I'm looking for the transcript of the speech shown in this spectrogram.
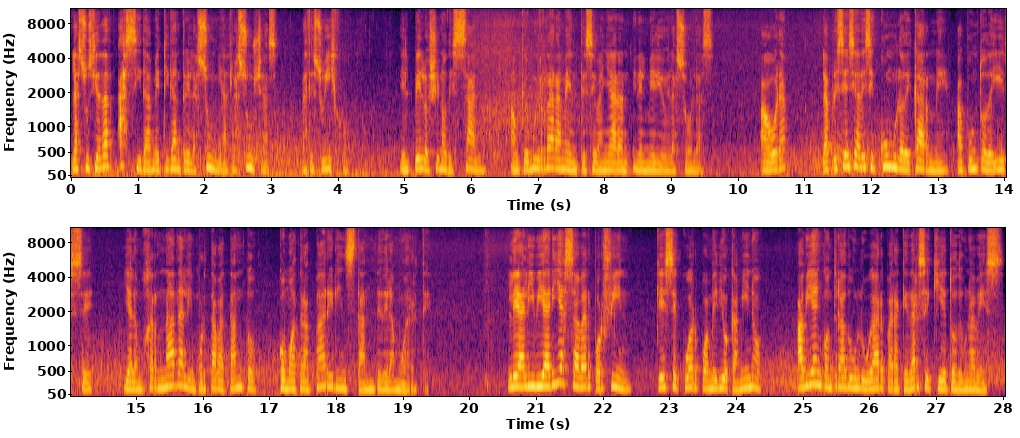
La suciedad ácida metida entre las uñas, las suyas, las de su hijo. El pelo lleno de sal, aunque muy raramente se bañaran en el medio de las olas. Ahora, la presencia de ese cúmulo de carne a punto de irse y a la mujer nada le importaba tanto como atrapar el instante de la muerte. Le aliviaría saber por fin que ese cuerpo a medio camino había encontrado un lugar para quedarse quieto de una vez.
